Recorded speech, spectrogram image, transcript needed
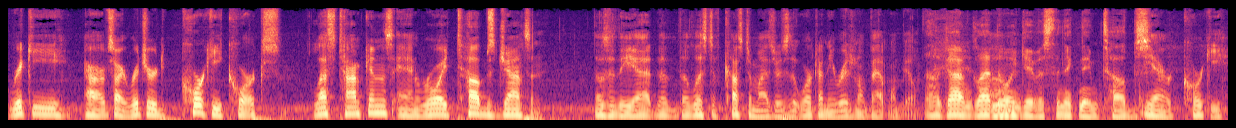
Ricky. Uh, sorry, Richard Corky Corks, Les Tompkins, and Roy Tubbs Johnson. Those are the, uh, the the list of customizers that worked on the original Batmobile. Oh God, I'm glad no one gave us the nickname Tubbs. Um, Yeah, or Corky.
